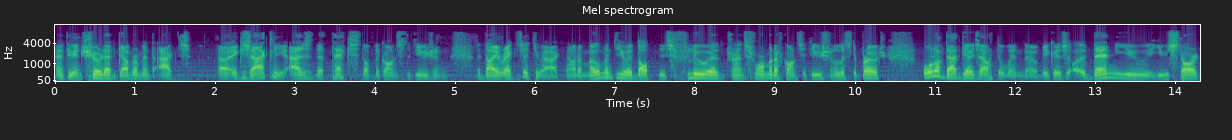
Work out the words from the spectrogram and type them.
and to ensure that government acts uh, exactly as the text of the Constitution directs it to act. Now, the moment you adopt this fluid, transformative constitutionalist approach, all of that goes out the window because uh, then you you start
